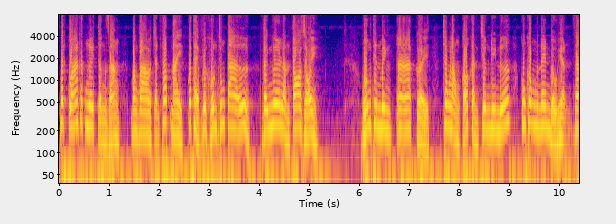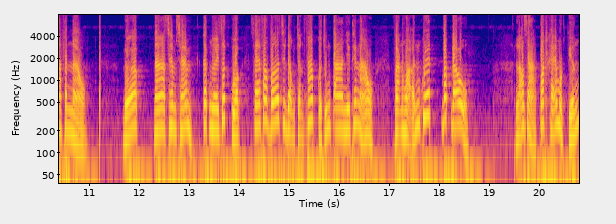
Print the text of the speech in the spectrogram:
Bất quá các ngươi tưởng rằng Bằng vào trận pháp này Có thể vây khốn chúng ta ư? Vậy ngươi làm to rồi. Huống thiên minh, a a cười, Trong lòng có khẩn trương đi nữa, Cũng không nên biểu hiện ra phân nào. Được, ta xem xem, Các người rốt cuộc sẽ phá vỡ di động trận pháp của chúng ta như thế nào? Vạn hỏa ấn quyết, bắt đầu! Lão giả quát khẽ một tiếng,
